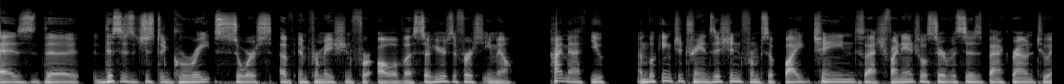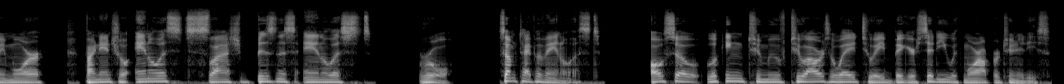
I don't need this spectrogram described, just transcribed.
as the this is just a great source of information for all of us. So here's the first email. Hi Matthew, I'm looking to transition from supply chain slash financial services background to a more financial analyst slash business analyst role some type of analyst. Also, looking to move two hours away to a bigger city with more opportunities.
